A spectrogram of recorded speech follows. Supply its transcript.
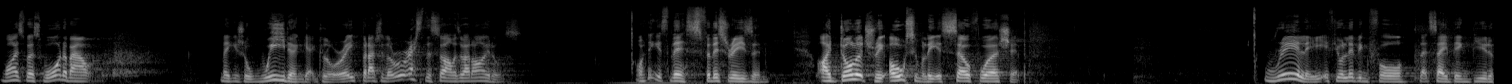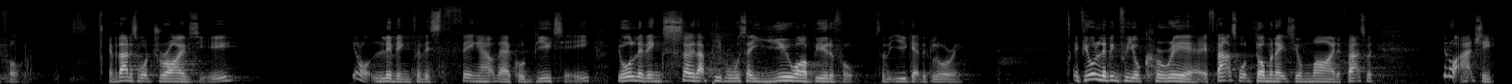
Why is verse 1 about making sure we don't get glory, but actually the rest of the psalm is about idols? Well, I think it's this, for this reason. Idolatry ultimately is self worship. Really, if you're living for, let's say, being beautiful, if that is what drives you, you're not living for this thing out there called beauty. You're living so that people will say you are beautiful, so that you get the glory. If you're living for your career, if that's what dominates your mind, if that's what. You're not actually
